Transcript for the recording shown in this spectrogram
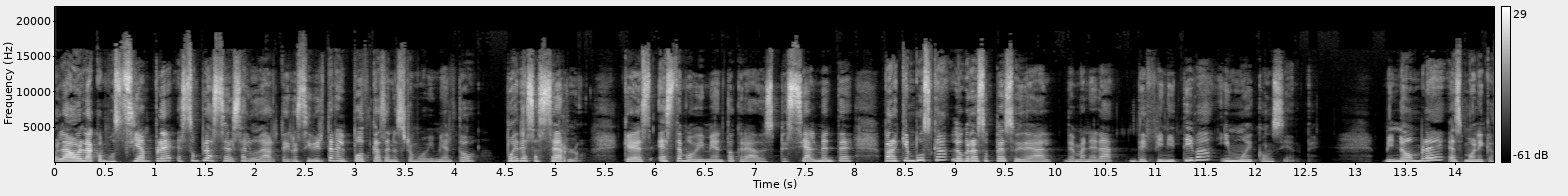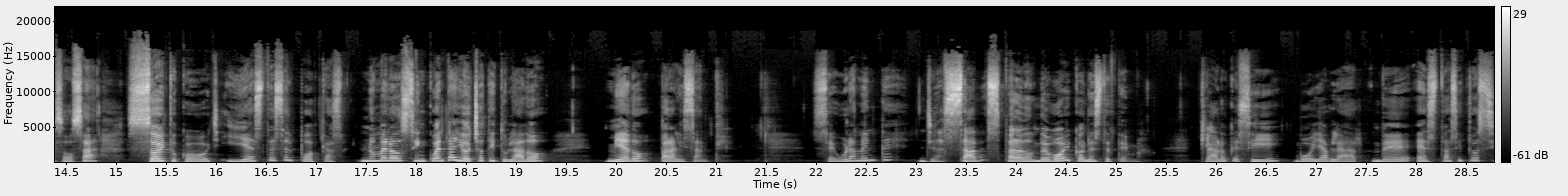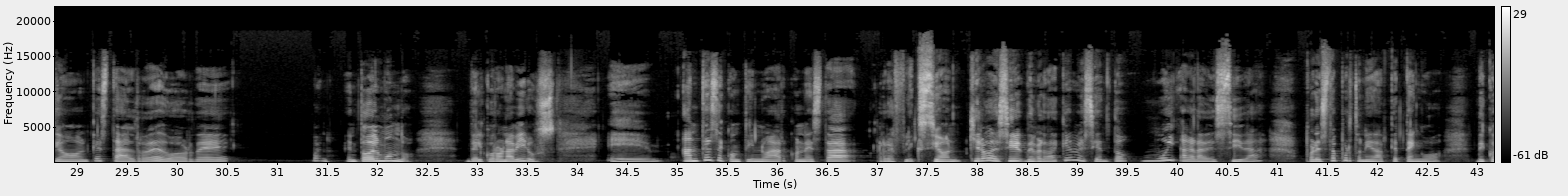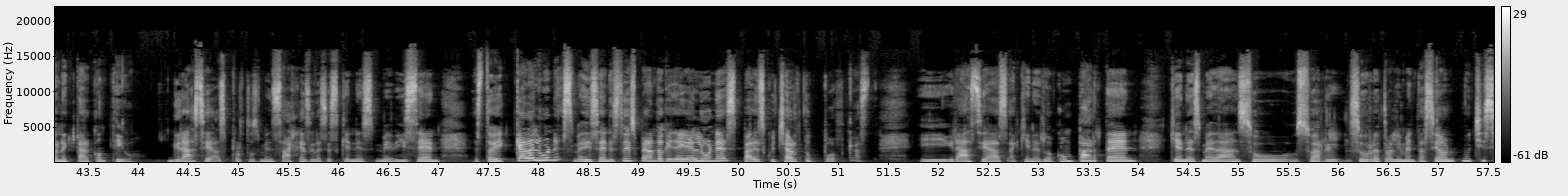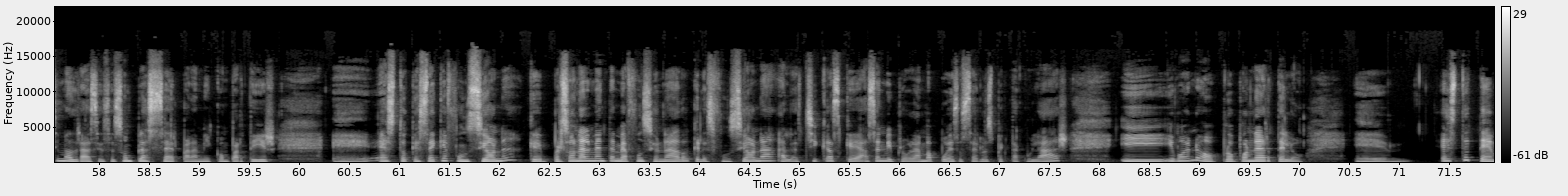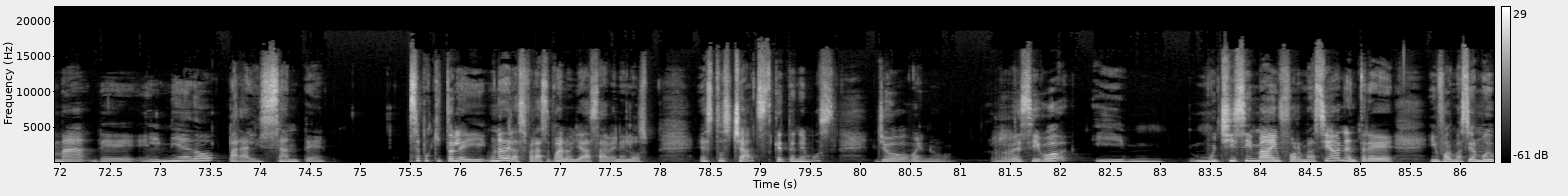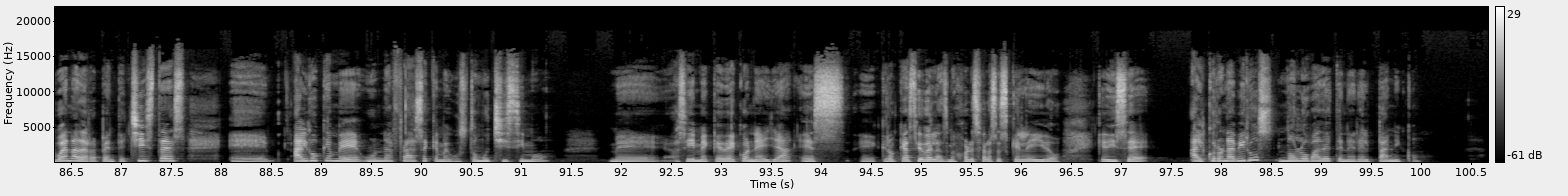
Hola, hola, como siempre, es un placer saludarte y recibirte en el podcast de nuestro movimiento. Puedes hacerlo, que es este movimiento creado especialmente para quien busca lograr su peso ideal de manera definitiva y muy consciente. Mi nombre es Mónica Sosa, soy tu coach y este es el podcast número 58 titulado Miedo paralizante. Seguramente ya sabes para dónde voy con este tema. Claro que sí, voy a hablar de esta situación que está alrededor de, bueno, en todo el mundo, del coronavirus. Eh, antes de continuar con esta reflexión, quiero decir, de verdad que me siento muy agradecida por esta oportunidad que tengo de conectar contigo, Gracias por tus mensajes, gracias quienes me dicen, estoy cada lunes, me dicen, estoy esperando que llegue el lunes para escuchar tu podcast. Y gracias a quienes lo comparten, quienes me dan su, su, retroalimentación. Muchísimas gracias. Es un placer para mí compartir eh, esto que sé que funciona, que personalmente me ha funcionado, que les funciona a las chicas que hacen mi programa, puedes hacerlo espectacular. Y, bueno, proponértelo. Eh, este tema del el miedo paralizante. Hace poquito leí una de las frases, bueno, ya saben, en los, estos chats que tenemos, yo, bueno, recibo y muchísima información, entre información muy buena, de repente chistes. Eh, algo que me, una frase que me gustó muchísimo, me, así me quedé con ella, es, eh, creo que ha sido de las mejores frases que he leído, que dice, al coronavirus no lo va a detener el pánico,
